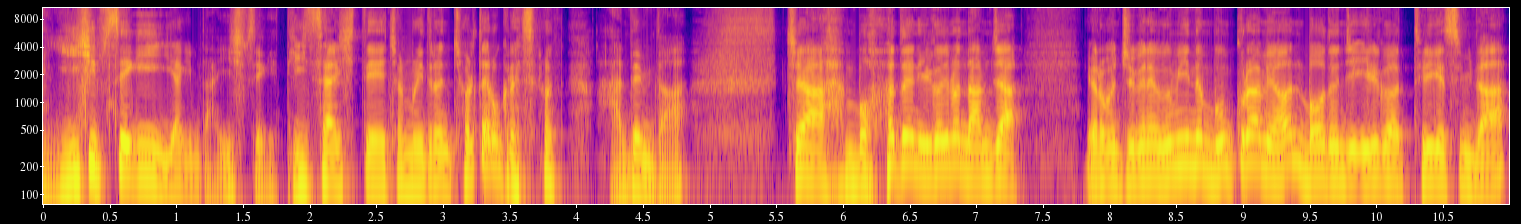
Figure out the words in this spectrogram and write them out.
20세기 이야기입니다. 20세기. 디지털 시대의 젊은이들은 절대로 그래서는 안 됩니다. 자, 뭐든 읽어주는 남자. 여러분 주변에 의미 있는 문구라면 뭐든지 읽어드리겠습니다.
